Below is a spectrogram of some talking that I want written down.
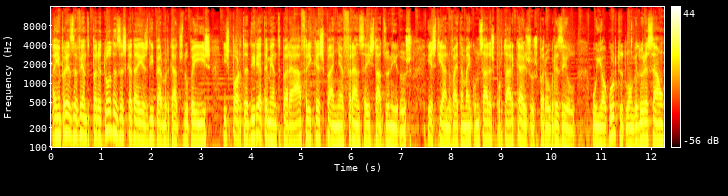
A empresa vende para todas as cadeias de hipermercados do país e exporta diretamente para a África, Espanha, França e Estados Unidos. Este ano vai também começar a exportar queijos para o Brasil. O iogurte de longa duração,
